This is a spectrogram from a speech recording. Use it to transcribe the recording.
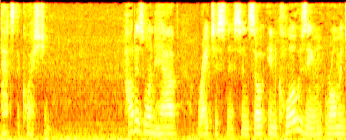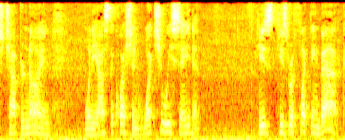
That's the question. How does one have righteousness? And so, in closing Romans chapter 9, when he asks the question, What shall we say then? He's, he's reflecting back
